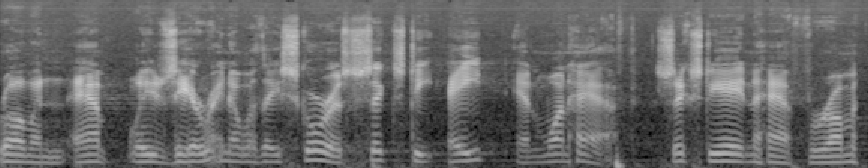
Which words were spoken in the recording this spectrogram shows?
Roman Amp leaves the arena with a score of 68 and one half. 68 and a half for Roman.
